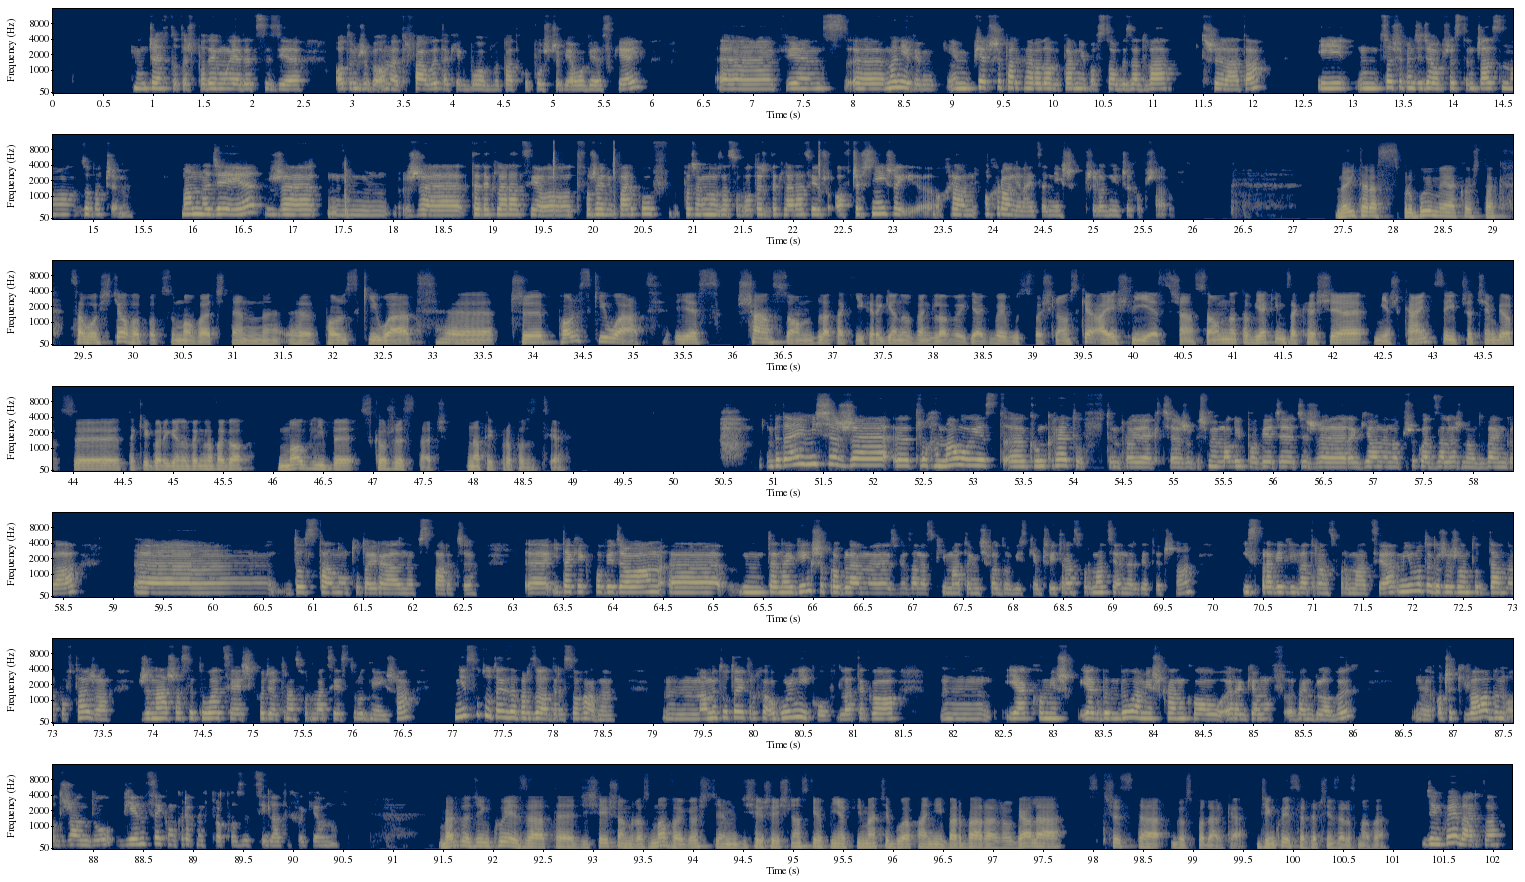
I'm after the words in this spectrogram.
Często też podejmuje decyzje o tym, żeby one trwały, tak jak było w wypadku Puszczy Białowieskiej. E, więc, e, no nie wiem, pierwszy park narodowy pewnie powstałby za 2-3 lata i mm, co się będzie działo przez ten czas, no zobaczymy. Mam nadzieję, że, mm, że te deklaracje o tworzeniu parków pociągną za sobą też deklaracje już o wcześniejszej ochronie, ochronie najcenniejszych przyrodniczych obszarów. No i teraz spróbujmy jakoś tak całościowo podsumować ten e, polski ład. E, czy polski ład jest szansą dla takich regionów węglowych jak województwo śląskie, a jeśli jest szansą, no to w jakim zakresie mieszkańcy i przedsiębiorcy takiego regionu węglowego mogliby skorzystać na tych propozycjach? Wydaje mi się, że y, trochę mało jest y, konkretów w tym projekcie, żebyśmy mogli powiedzieć, że regiony na przykład zależne od węgla y, dostaną tutaj realne wsparcie. I tak jak powiedziałam, te największe problemy związane z klimatem i środowiskiem, czyli transformacja energetyczna i sprawiedliwa transformacja, mimo tego, że rząd od dawna powtarza, że nasza sytuacja, jeśli chodzi o transformację, jest trudniejsza, nie są tutaj za bardzo adresowane. Mm, mamy tutaj trochę ogólników, dlatego mm, jako, jakbym była mieszkanką regionów węglowych, y, oczekiwałabym od rządu więcej konkretnych propozycji dla tych regionów. Bardzo dziękuję za tę dzisiejszą rozmowę. Gościem dzisiejszej Śląskiej Opinii o Klimacie była pani Barbara Rogala z 300 Gospodarka. Dziękuję serdecznie za rozmowę. Dziękuję bardzo.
